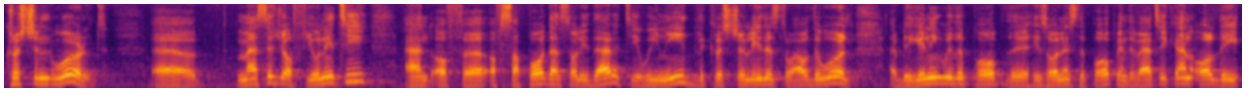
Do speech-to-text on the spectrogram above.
Christian world. Uh, message of unity and of, uh, of support and solidarity. We need the Christian leaders throughout the world, uh, beginning with the Pope, the, His Holiness the Pope in the Vatican, all the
